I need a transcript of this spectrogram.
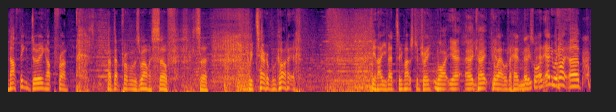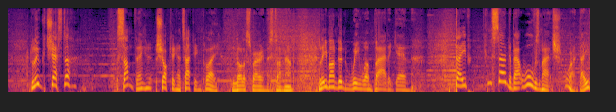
nothing doing up front. I had that problem as well myself. It's uh, be terrible, can't it? You know, you've had too much to drink. Right, yeah, okay. Go out with a hen. Next one. Anyway, right, uh, Luke Chester, something shocking attacking play. A lot of swearing this time round. Lee Munden, we were bad again. Dave, concerned about Wolves match. All right, Dave.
